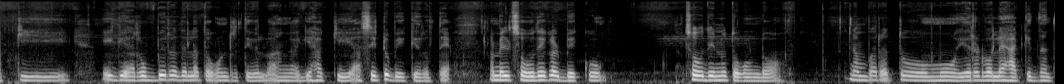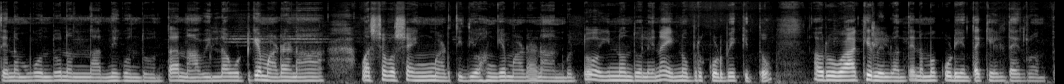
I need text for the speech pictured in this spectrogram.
ಅಕ್ಕಿ, ಈಗ ರುಬ್ಬಿರೋದೆಲ್ಲ ತೊಗೊಂಡಿರ್ತೀವಲ್ವ, ಹಾಗಾಗಿ ಅಕ್ಕಿ ಹಸಿಟ್ಟು ಬೇಕಿರುತ್ತೆ. ಆಮೇಲೆ ಸೌದೆಗಳು ಬೇಕು. ಸೌದೆನೂ ತೊಗೊಂಡು. ನಂಬರ್ ಹತ್ತು ಮೂ, ಎರಡು ಒಲೆ ಹಾಕಿದ್ದಂತೆ ನಮಗೊಂದು ನನ್ನ ನಾದ್ನಿಗೊಂದು ಅಂತ. ನಾವಿಲ್ಲ, ಒಟ್ಟಿಗೆ ಮಾಡೋಣ. ವರ್ಷ ವರ್ಷ ಹೆಂಗೆ ಮಾಡ್ತಿದ್ಯೋ ಹಾಗೆ ಮಾಡೋಣ ಅಂದ್ಬಿಟ್ಟು ಇನ್ನೊಂದು ಒಲೆನ ಇನ್ನೊಬ್ರಿಗೆ ಕೊಡಬೇಕಿತ್ತು. ಅವರು ಹಾಕಿರಲಿಲ್ವಂತೆ, ನಮಗೆ ಕೊಡಿ ಅಂತ ಕೇಳ್ತಾಯಿದ್ರು ಅಂತ.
